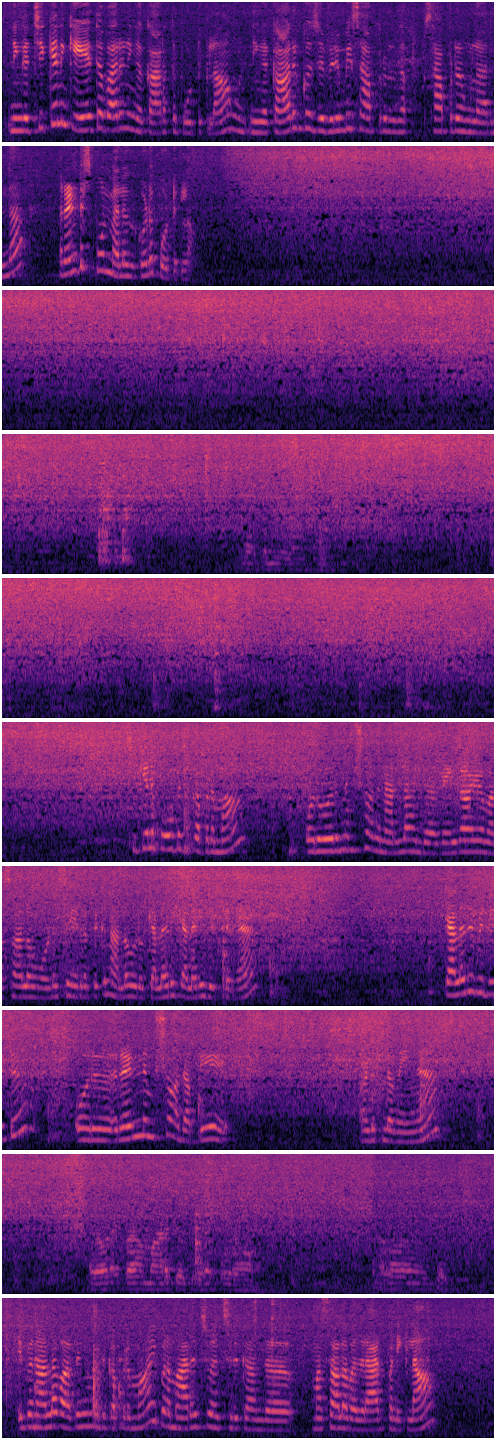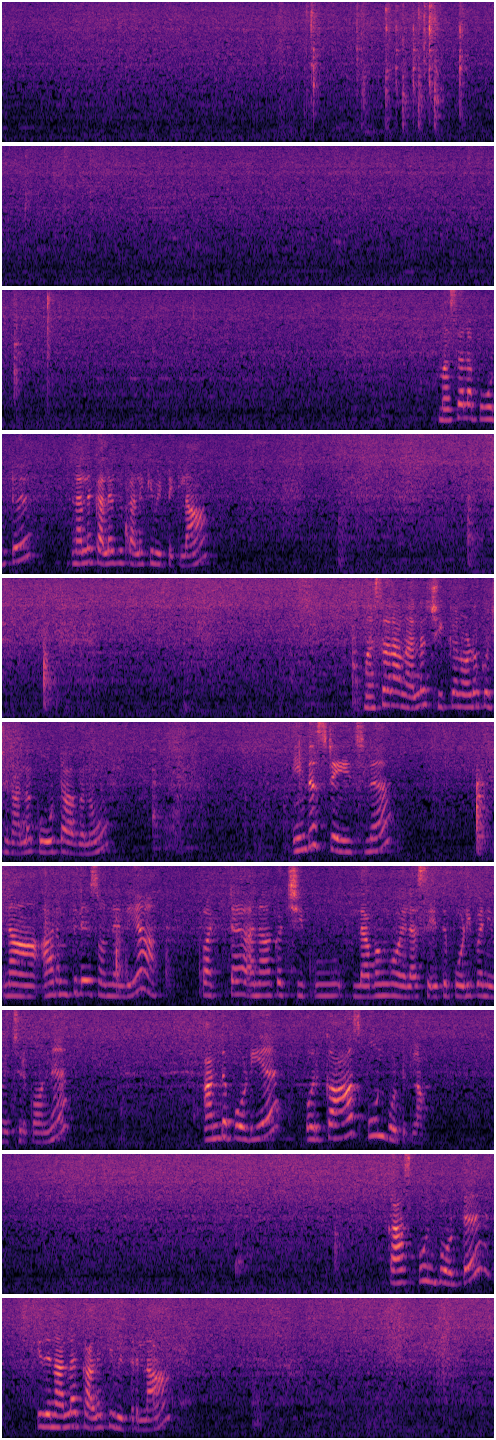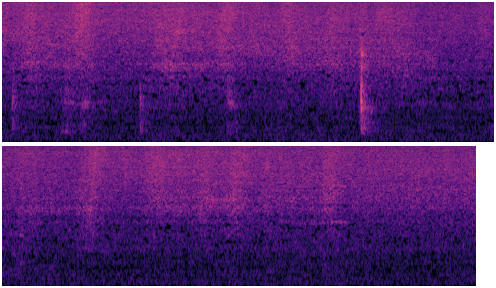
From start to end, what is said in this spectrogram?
நீங்கள் சிக்கனுக்கு ஏற்றவாறு நீங்கள் காரத்தை போட்டுக்கலாம். நீங்கள் காரம் கொஞ்சம் விரும்பி சாப்பிட்ற சாப்பிட்றவங்களா இருந்தால் ரெண்டு ஸ்பூன் மிளகு கூட போட்டுக்கலாம். சிக்கனை போட்டதுக்கப்புறமா ஒரு ஒரு நிமிஷம் அது நல்லா அந்த வெங்காய மசாலாவோடு சேர்கிறதுக்கு நல்லா ஒரு கிளறி கிளறி விட்டுருங்க. கிளறி விட்டுட்டு ஒரு ரெண்டு நிமிஷம் அதை அப்படியே அடுப்பில் வைங்க. அதோட இப்போ போகிறோம் இப்போ நல்லா வதங்கினதுக்கப்புறமா இப்போ நம்ம அரைச்சி வச்சுருக்க அந்த மசாலாவை அதில் ஆட் பண்ணிக்கலாம். மசாலா போட்டு நல்லா கலக்கு கலக்கி விட்டுக்கலாம். மசாலா நல்லா சிக்கனோட கொஞ்சம் நல்லா கோட் ஆகணும். இந்த ஸ்டேஜில் நான் ஆரம்பத்திலே சொன்னேன் இல்லையா? பட்டை அனாக்கச்சிப்பூ லவங்கம் எல்லாம் சேர்த்து பொடி பண்ணி வச்சுருக்கோன்னு அந்த பொடியை ஒரு கா ஸ்பூன் போட்டுக்கலாம். கால் ஸ்பூன் போட்டு இதை நல்லா கலக்கி விட்டுடலாம்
